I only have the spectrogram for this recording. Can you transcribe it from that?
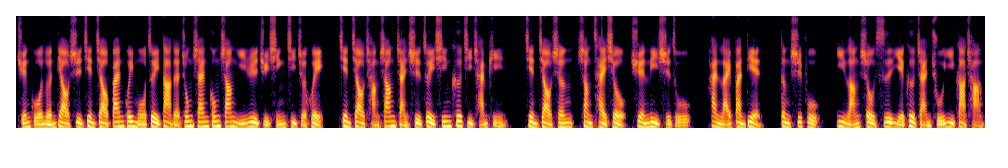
全国轮调是建教班规模最大的中山工商一日举行记者会，建教厂商展示最新科技产品，建教生上菜秀绚丽十足，汉来饭店、邓师傅、一郎寿司也各展厨艺尬场。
